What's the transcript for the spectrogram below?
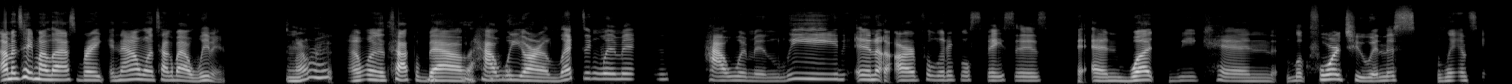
I'm going to take my last break and now I want to talk about women. All right. I want to talk about how we are electing women, how women lead in our political spaces, and what we can look forward to in this landscape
